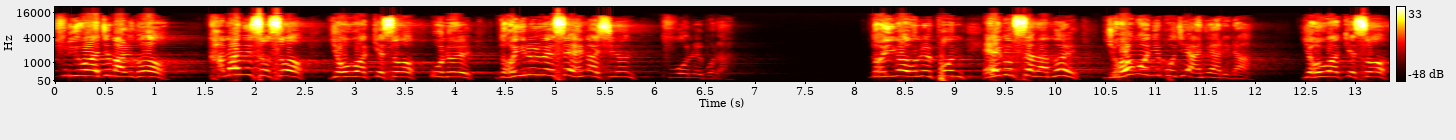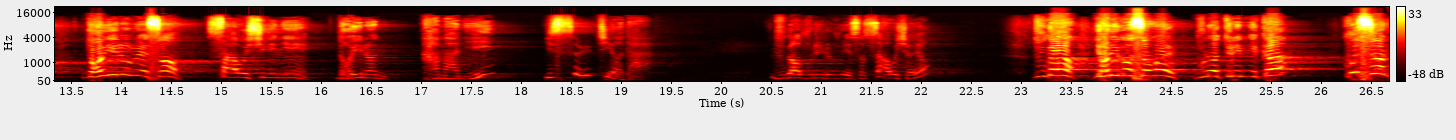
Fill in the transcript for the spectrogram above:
두려워하지 말고 가만히 서서 여호와께서 오늘 너희를 위해서 행하시는 구원을 보라. 너희가 오늘 본 애굽 사람을 영원히 보지 아니하리라. 여호와께서 너희를 위해서 싸우시리니 너희는 가만히 있을지어다. 누가 우리를 위해서 싸우셔요? 누가 여리고성을 무너뜨립니까? 그것은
